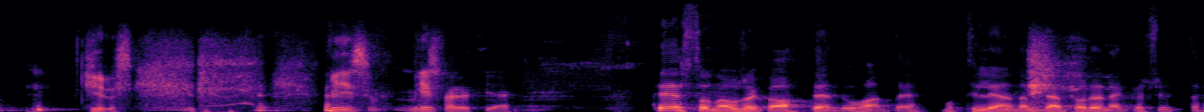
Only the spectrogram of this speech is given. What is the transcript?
Kiitos. Mihin, mihin mä nyt jäin? Tesla nousee kahteen tuhanteen, mutta sillä ei anneta mitään todennäköisyyttä.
